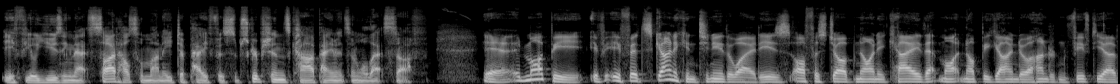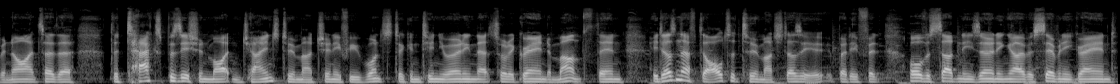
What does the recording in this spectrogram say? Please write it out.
if you're using that side hustle money to pay for subscriptions, car payments, and all that stuff. Yeah, it might be if, if it's going to continue the way it is, office job 90k, that might not be going to 150 overnight. So the the tax position mightn't change too much. And if he wants to continue earning that sort of grand a month, then he doesn't have to alter too much, does he? But if it all of a sudden he's earning over 70 grand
